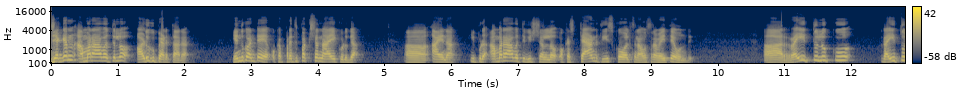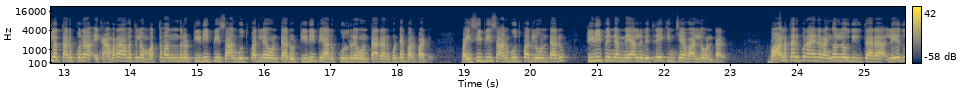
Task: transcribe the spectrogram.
జగన్ అమరావతిలో అడుగు పెడతారా? ఎందుకంటే ఒక ప్రతిపక్ష నాయకుడిగా ఆయన ఇప్పుడు అమరావతి విషయంలో ఒక స్టాండ్ తీసుకోవాల్సిన అవసరం అయితే ఉంది. రైతులకు రైతుల తరపున ఇక అమరావతిలో మొత్తం అందరూ టీడీపీ సానుభూతి పరులే ఉంటారు టీడీపీ అనుకూలరే ఉంటారు అనుకుంటే పొరపాటు. వైసీపీ సానుభూతి పరులు ఉంటారు టీడీపీ నిర్ణయాలను వ్యతిరేకించే వాళ్ళు ఉంటారు. వాళ్ళ తరపున ఆయన రంగంలోకి దిగుతారా? లేదు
